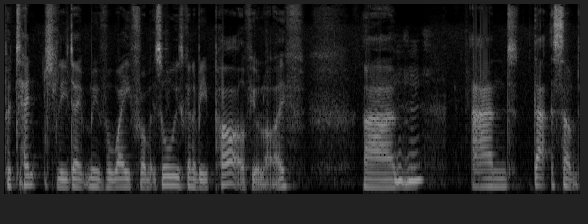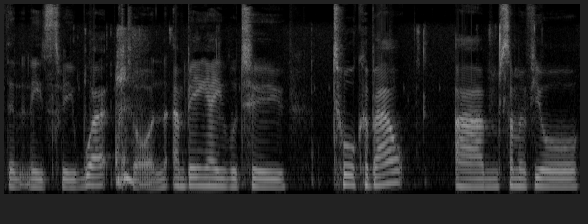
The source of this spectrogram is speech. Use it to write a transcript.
potentially don't move away from, it's always going to be part of your life. Um, mm-hmm. And that's something that needs to be worked on, and being able to talk about um, some of your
